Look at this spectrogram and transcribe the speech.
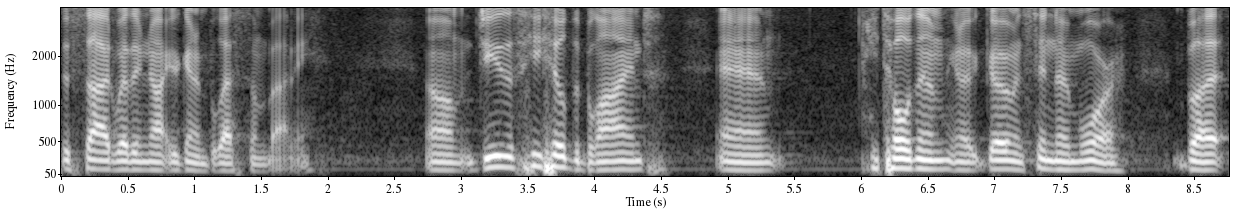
decide whether or not you're going to bless somebody. Um, Jesus, he healed the blind, and he told them, you know, go and sin no more. But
